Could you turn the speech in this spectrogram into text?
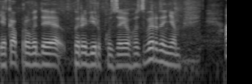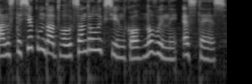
яка проведе перевірку за його зверненням Анастасія Комдатова, Олександр Олексієнко. Новини СТС.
